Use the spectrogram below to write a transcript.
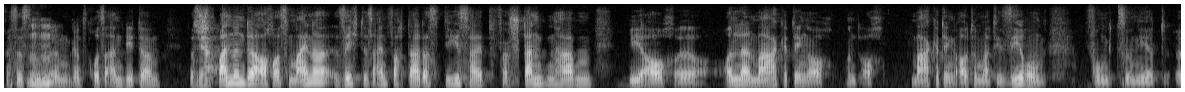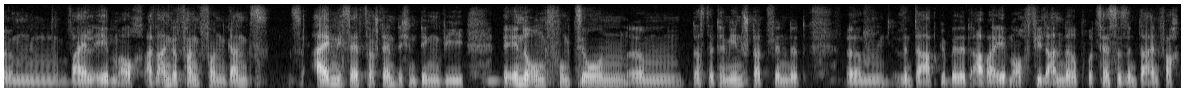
Das ist ein mhm. ähm, ganz großer Anbieter. Das ja. Spannende auch aus meiner Sicht ist einfach da, dass die es halt verstanden haben, wie auch äh, Online-Marketing auch und auch Marketing-Automatisierung funktioniert, ähm, weil eben auch, also angefangen von ganz eigentlich selbstverständlichen Dingen wie Erinnerungsfunktionen, ähm, dass der Termin stattfindet, ähm, sind da abgebildet, aber eben auch viele andere Prozesse sind da einfach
